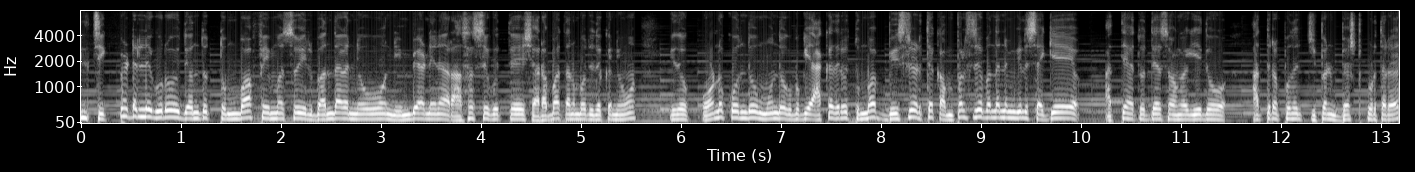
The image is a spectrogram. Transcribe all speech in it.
ಇಲ್ಲಿ ಚಿಕ್ಕಪೇಟೆಯಲ್ಲಿ ಗುರು ಇದೊಂದು ತುಂಬ ಫೇಮಸ್ಸು ಇಲ್ಲಿ ಬಂದಾಗ ನೀವು ನಿಂಬೆಹಣ್ಣಿನ ರಸ ಸಿಗುತ್ತೆ, ಶರಬತ್ ಅನ್ಬೋದು ಇದಕ್ಕೆ ನೀವು. ಇದು ಕೊಂಡುಕೊಂಡು ಮುಂದೆ ಹೋಗ್ಬೇಕು. ಯಾಕಂದರೆ ತುಂಬ ಬಿಸಿಲಿರುತ್ತೆ ಕಂಪಲ್ಸರಿ ಬಂದ ನಿಮಗೆ ಇಲ್ಲಿ ಸೆಕೆ ಅತ್ತೆ ಹತ್ತುತ್ತೆ. ಸೊ ಹಂಗಾಗಿ ಇದು ಹತ್ತು ರೂಪಾಯಿ ಚಿಕನ್ ಬೆಸ್ಟ್ ಕೊಡ್ತಾರೆ.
